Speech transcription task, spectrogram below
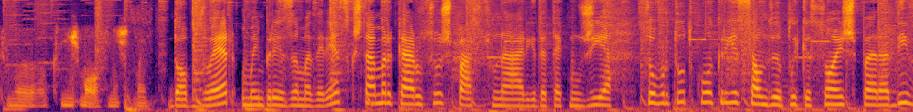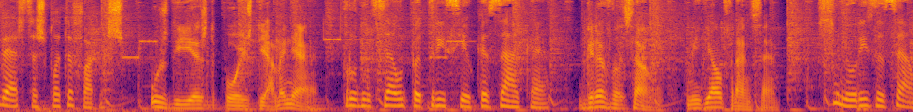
que, no, que nos move neste momento. Dobsware, uma empresa madeirense que está a marcar o seu espaço na área da tecnologia, sobretudo com a criação de aplicações para diversas plataformas. Os dias depois de amanhã. Produção Patrícia Casaca. Gravação Miguel França. Sonorização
